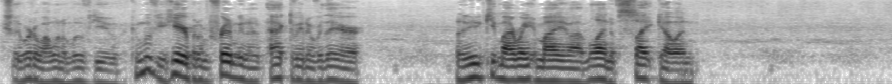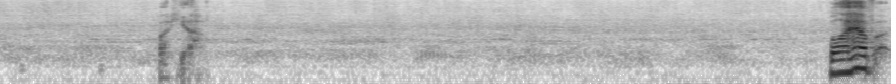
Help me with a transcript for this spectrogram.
Actually, where do I want to move you? I can move you here, but I'm afraid I'm going to activate over there. But I need to keep my my uh, line of sight going. But yeah. Well, I have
